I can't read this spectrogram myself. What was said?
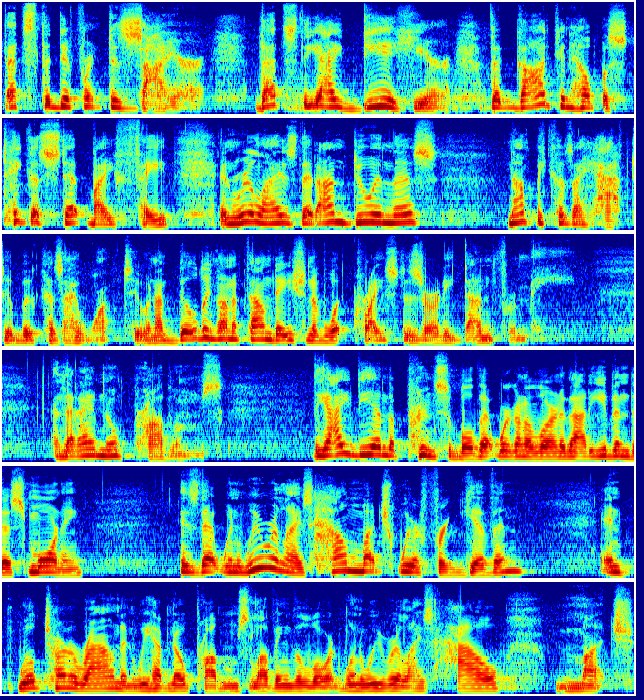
That's the different desire. That's the idea here that God can help us take a step by faith and realize that I'm doing this not because I have to, but because I want to. And I'm building on a foundation of what Christ has already done for me and that I have no problems. The idea and the principle that we're going to learn about even this morning is that when we realize how much we're forgiven, and we'll turn around and we have no problems loving the Lord when we realize how much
